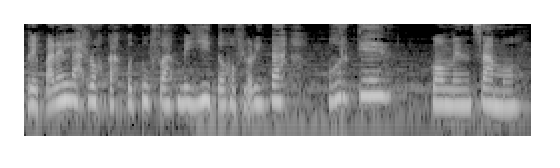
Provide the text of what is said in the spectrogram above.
preparen las roscas, cotufas, mellitos o floritas porque comenzamos.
